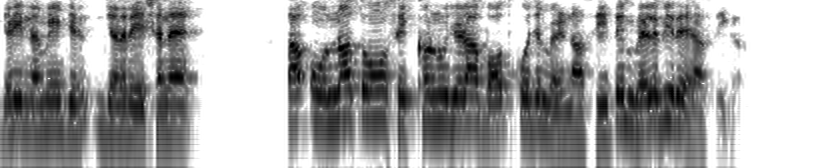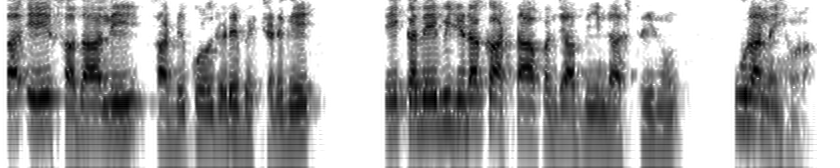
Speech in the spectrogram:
ਜਿਹੜੀ ਨਵੀਂ ਜਨਰੇਸ਼ਨ ਹੈ, ਤਾਂ ਉਹਨਾਂ ਤੋਂ ਸਿੱਖਣ ਨੂੰ ਜਿਹੜਾ ਬਹੁਤ ਕੁਝ ਮਿਲਣਾ ਸੀ ਤੇ ਮਿਲ ਵੀ ਰਿਹਾ ਸੀਗਾ। ਤਾਂ ਇਹ ਸਦਾ ਲਈ ਸਾਡੇ ਕੋਲ ਜਿਹੜੇ ਵਿਛੜ ਗਏ ਤੇ ਕਦੇ ਵੀ ਜਿਹੜਾ ਘਾਟਾ ਪੰਜਾਬੀ ਇੰਡਸਟਰੀ ਨੂੰ ਪੂਰਾ ਨਹੀਂ ਹੋਣਾ।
